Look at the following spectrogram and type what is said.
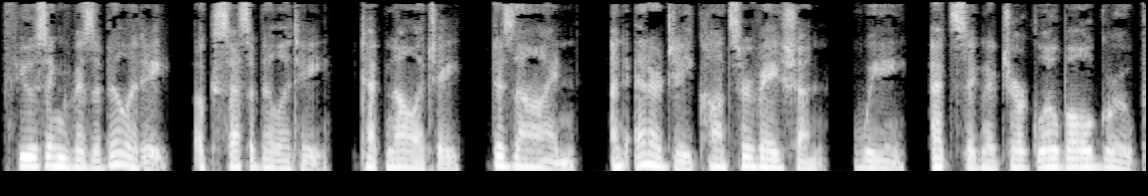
Fusing visibility, accessibility, technology, design, and energy conservation, we, at Signature Global Group,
